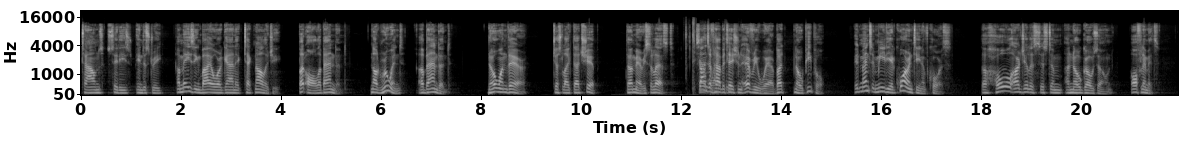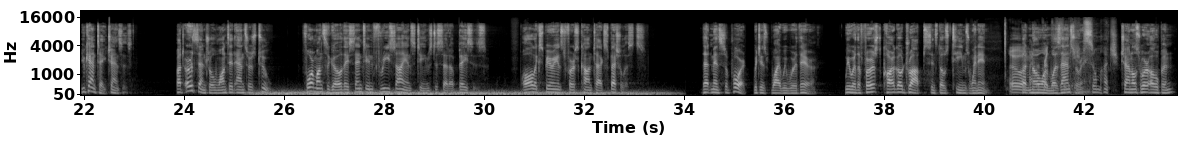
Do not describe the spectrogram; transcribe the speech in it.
Towns, cities, industry, amazing bioorganic technology, but all abandoned. Not ruined, abandoned. No one there, just like that ship, the Mary Celeste. Terrible Signs of habitation everywhere, but no people. It meant immediate quarantine, of course. The whole Argillus system a no-go zone, off limits. You can't take chances. But Earth Central wanted answers too. Four months ago, they sent in three science teams to set up bases. All experienced first contact specialists. That meant support, which is why we were there. We were the first cargo drop since those teams went in. Oh, But no one was answering. so much. Channels were open,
